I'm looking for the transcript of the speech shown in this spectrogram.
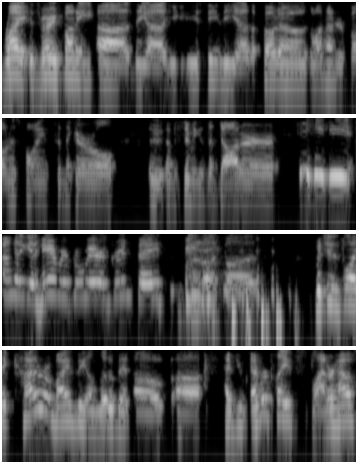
right. It's very funny. Uh, the uh, you, you see the uh, the photos, 100 bonus points, and the girl, who I'm assuming is the daughter. Hee hee hee! I'm gonna get hammered for wearing a grin face. Blood bus. Which is like kind of reminds me a little bit of. Uh, have you ever played Splatterhouse?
